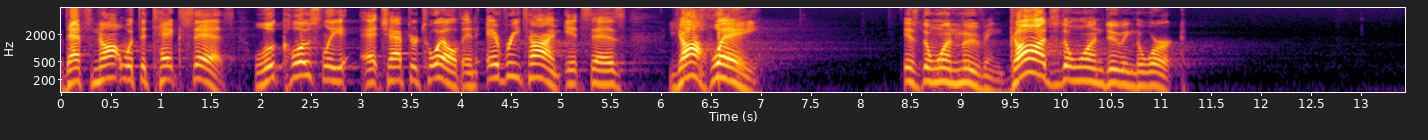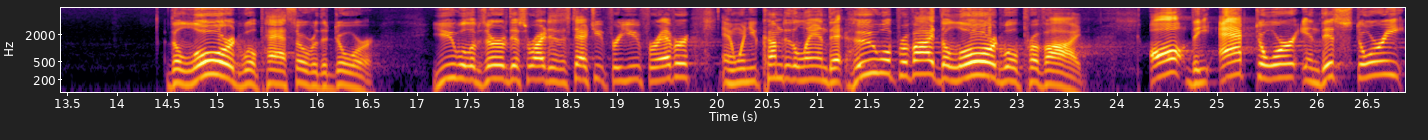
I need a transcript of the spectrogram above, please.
That's not what the text says. Look closely at chapter 12, and every time it says Yahweh is the one moving, God's the one doing the work. The Lord will pass over the door. You will observe this right as a statute for you forever. And when you come to the land that who will provide? The Lord will provide. All the actor in this story,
